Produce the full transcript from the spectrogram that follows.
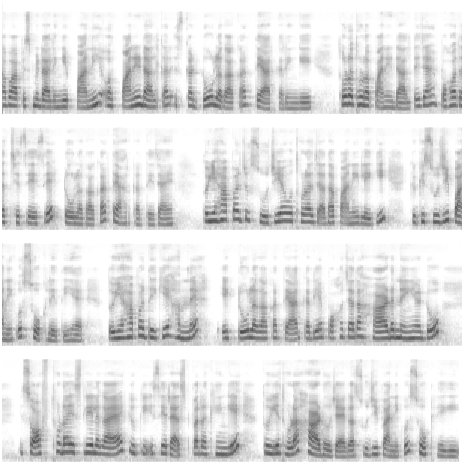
अब आप इसमें डालेंगे पानी और पानी डालकर इसका डो लगाकर तैयार करेंगे। थोड़ा थोड़ा पानी डालते जाएँ, बहुत अच्छे से इसे डो लगाकर तैयार करते जाएँ। तो यहाँ पर जो सूजी है वो थोड़ा ज़्यादा पानी लेगी क्योंकि सूजी पानी को सोख लेती है। तो यहाँ पर देखिए हमने एक डो लगाकर तैयार कर दिया बहुत ज़्यादा हार्ड नहीं है डो। सॉफ्ट थोड़ा इसलिए लगाया है क्योंकि इसे रेस्ट पर रखेंगे तो ये थोड़ा हार्ड हो जाएगा। सूजी पानी को सोख लेगी।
